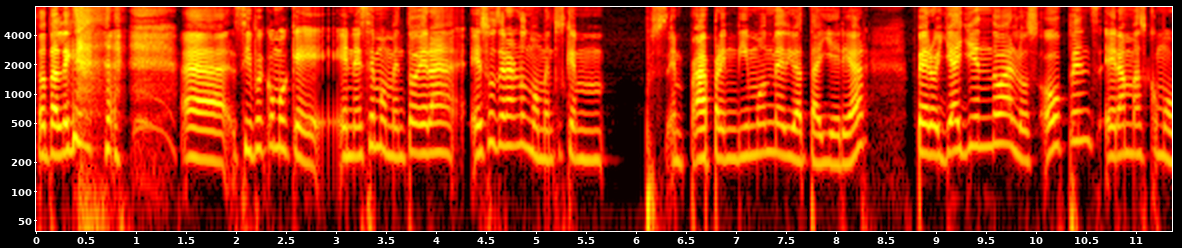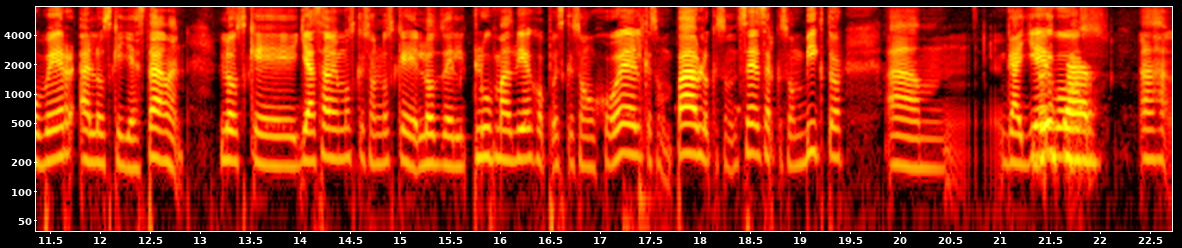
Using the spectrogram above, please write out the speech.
Total de que uh, sí fue como que en ese momento era, esos eran los momentos que mm, pues, em, aprendimos medio a tallerear, pero ya yendo a los opens era más como ver a los que ya estaban, los que ya sabemos que son los que los del club más viejo, pues que son Joel, que son Pablo, que son César, que son Víctor, gallegos, ajá,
